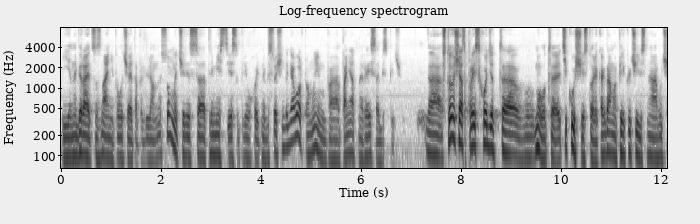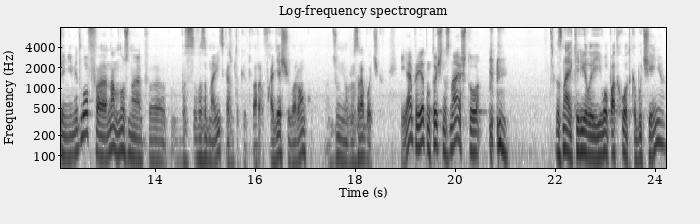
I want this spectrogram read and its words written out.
и набираются знаний, получают определенные суммы. Через э, три месяца, если переходит на бессрочный договор, то мы им понятный рейс обеспечиваем. Что сейчас происходит, э, ну вот э, текущая история, когда мы переключились на обучение медлов, нам нужно возобновить, скажем так, входящую воронку джуниор-разработчиков. И я при этом точно знаю, что, зная Кирилла и его подход к обучению,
